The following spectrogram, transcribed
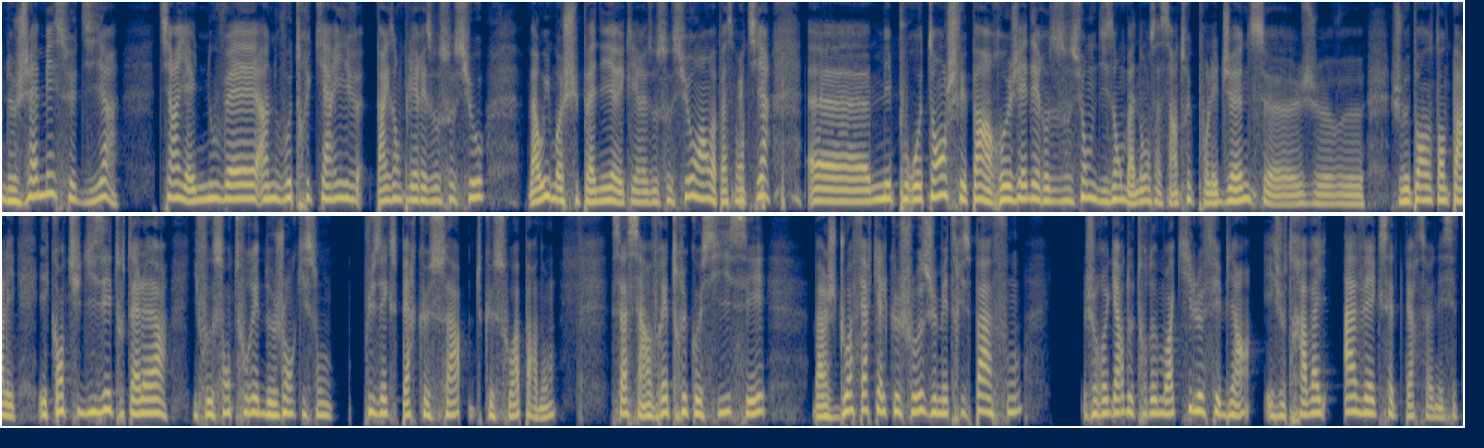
ne jamais se dire, tiens, il y a une nouvelle, un nouveau truc qui arrive, par exemple les réseaux sociaux. Bah oui, moi je suis pas née avec les réseaux sociaux, hein, on va pas se mentir. Euh, mais pour autant, je fais pas un rejet des réseaux sociaux en me disant bah non, ça c'est un truc pour les jeunes, euh, je veux, je veux pas entendre parler. Et quand tu disais tout à l'heure, il faut s'entourer de gens qui sont plus experts que ça, que soi, pardon. Ça c'est un vrai truc aussi. C'est bah je dois faire quelque chose, je maîtrise pas à fond je regarde autour de moi qui le fait bien et je travaille avec cette personne. Et cette,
